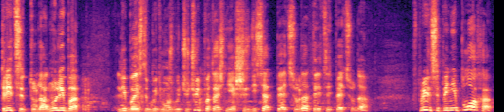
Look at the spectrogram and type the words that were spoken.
30 туда, ну либо, либо если быть, может быть, чуть-чуть поточнее, 65 сюда, 35 сюда. В принципе, неплохо.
